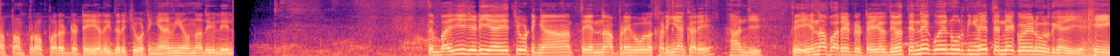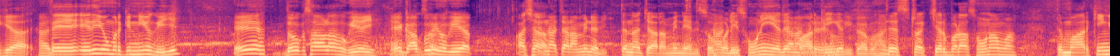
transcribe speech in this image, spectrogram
ਆਪਾਂ ਪ੍ਰੋਪਰ ਡਿਟੇਲ ਇਧਰ ਝੋਟੀਆਂ ਵੀ ਉਹਨਾਂ ਦੀ ਵੀ ਲੈ ਲਈ। ਤੇ ਬਾਈ ਜੀ ਜਿਹੜੀ ਆ ਇਹ ਝੋਟੀਆਂ ਤਿੰਨ ਆਪਣੇ ਕੋਲ ਖੜੀਆਂ ਘਰੇ ਹਾਂਜੀ। ਤੇ ਇਹਨਾਂ ਬਾਰੇ ਡਿਟੇਲ ਦਿਓ। ਤਿੰਨੇ ਕੋਈ ਨੂਰ ਦੀਆਂ? ਇਹ ਤਿੰਨੇ ਕੋਈ ਨੂਰ ਦੀਆਂ ਜੀ ਇਹ। ਠੀਕ ਆ। ਤੇ ਇਹਦੀ ਉਮਰ ਕਿੰਨੀ ਹੋ ਗਈ ਜੀ? ਇਹ 2 ਸਾਲ ਹੋ ਗਈ ਹੈ ਜੀ। ਇਹ ਗੱਭ ਵੀ ਹੋ ਗਈ ਆ ਅੱਛਾ। ਤਿੰਨਾਂ ਚਾਰਾਂ ਮਹੀਨੇ ਦੀ। ਤਿੰਨਾਂ ਚਾਰਾਂ ਮਹੀਨਿਆਂ ਦੀ। ਸੋ। ਬੜੀ ਸੋਹਣੀ ਇਹਦੇ ਮਹੀਨੇ ਮਾਰਕਿੰਗ। ਤੇ ਸਟਰਕਚਰ ਬੜਾ ਸੋਹਣਾ ਵਾ ਤੇ ਮਾਰਕਿੰਗ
